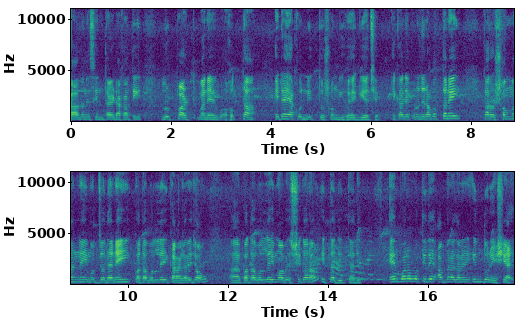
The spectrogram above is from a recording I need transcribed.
রাজধানী ছিনতাই, ডাকাতি, লুটপাট মানে হত্যা, এটাই এখন নিত্য সঙ্গী হয়ে গিয়েছে। এখানে কোনো নিরাপত্তা নেই কারোর সম্মান নেই, মর্যাদা নেই, কথা বললেই কারাগারে যাও কথা বললেই মবের শিকার হও, ইত্যাদি ইত্যাদি। এর পরবর্তীতে আপনারা জানেন ইন্দোনেশিয়ায়।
